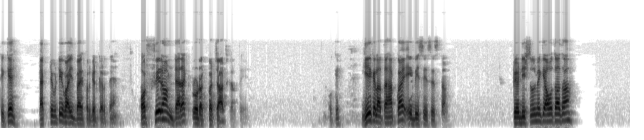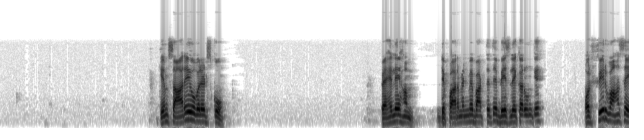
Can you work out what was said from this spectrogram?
ठीक है? एक्टिविटी वाइज बाइफर्केट करते हैं और फिर हम डायरेक्ट प्रोडक्ट पर चार्ज करते हैं। ओके ये कहलाता है आपका एबीसी सिस्टम ट्रेडिशनल में क्या होता था? कि हम सारे ओवरहेड्स को पहले हम डिपार्टमेंट में बांटते थे बेस लेकर उनके। और फिर वहाँ से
